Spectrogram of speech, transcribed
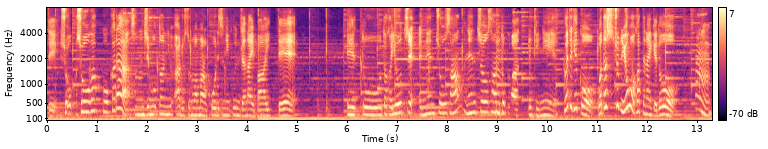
て小小学校からその地元にあるそのままの公立に行くんじゃない場合ってえっ、ー、とだから幼稚園年長さん？年長さんとか時に、こうやって結構私ちょっとよく分かってないけど、うん、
